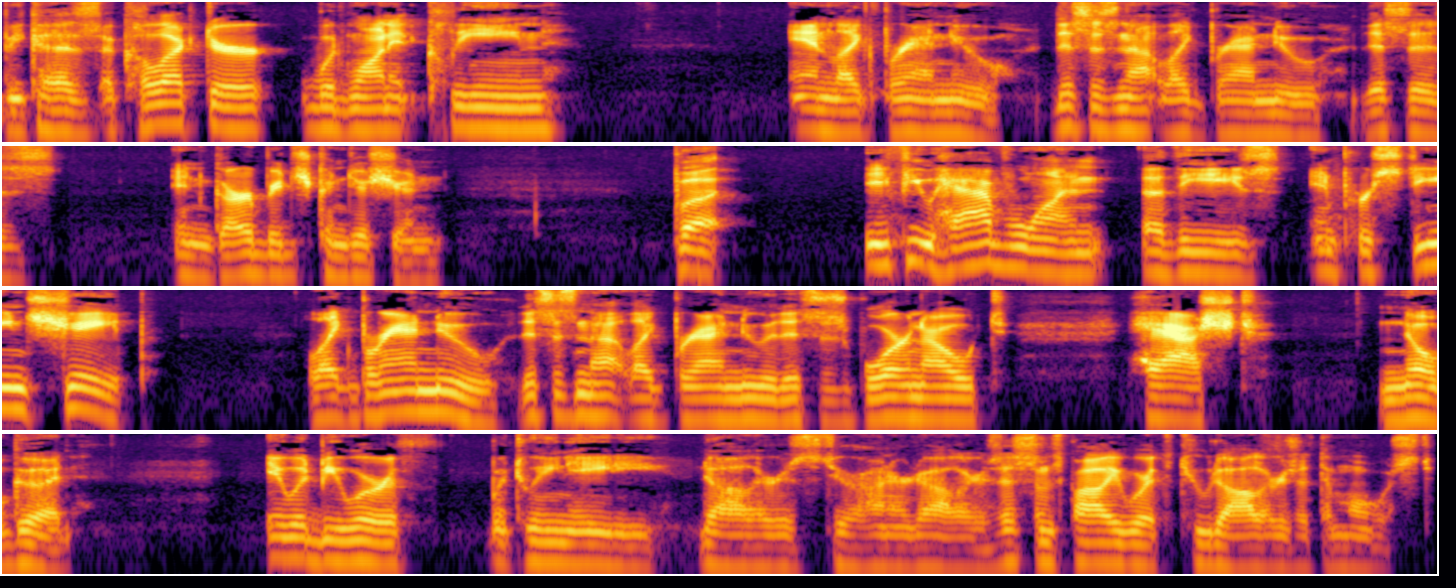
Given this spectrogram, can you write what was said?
Because a collector would want it clean and like brand new. This is not like brand new. This is in garbage condition. But if you have one of these in pristine shape, like brand new, this is not like brand new. This is worn out, hashed, no good. It would be worth between eighty dollars to a hundred dollars. This one's probably worth two dollars at the most.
